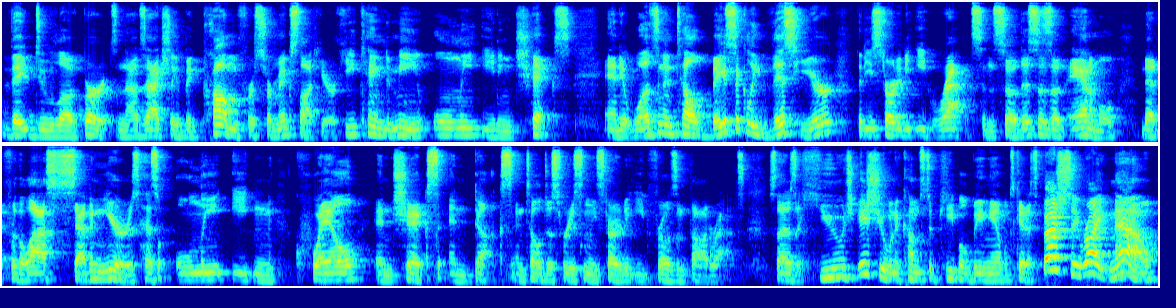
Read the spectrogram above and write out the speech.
they do love birds, and that's actually a big problem for Sir Mix-a-Lot here. He came to me only eating chicks. And it wasn't until basically this year that he started to eat rats. And so this is an animal that for the last seven years has only eaten quail and chicks and ducks until just recently started to eat frozen thawed rats. So that is a huge issue when it comes to people being able to get, especially right now,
